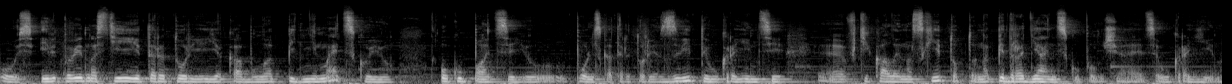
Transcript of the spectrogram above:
Ось і відповідно з тієї території, яка була під німецькою окупацією, польська територія, звідти українці е, втікали на схід, тобто на підрадянську, виходить, Україну.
